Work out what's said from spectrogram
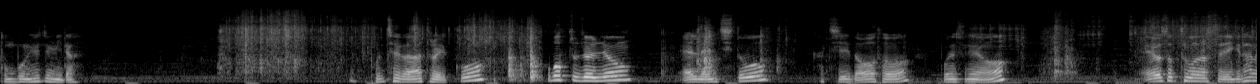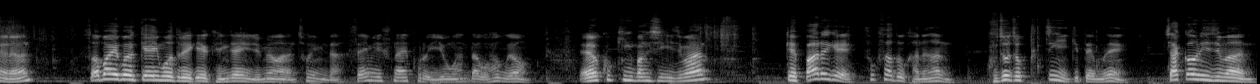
동봉을 해줍니다. 본체가 들어있고 호법 조절용 L 렌치도 같이 넣어서 보내주네요. 에어소프트 건으로서 얘기를 하면은 서바이벌 게이머들에게 굉장히 유명한 총입니다. 세미 스나이퍼로 이용한다고 하고요. 에어코킹 방식이지만 꽤 빠르게 속사도 가능한 구조적 특징이 있기 때문에 샷건이지만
